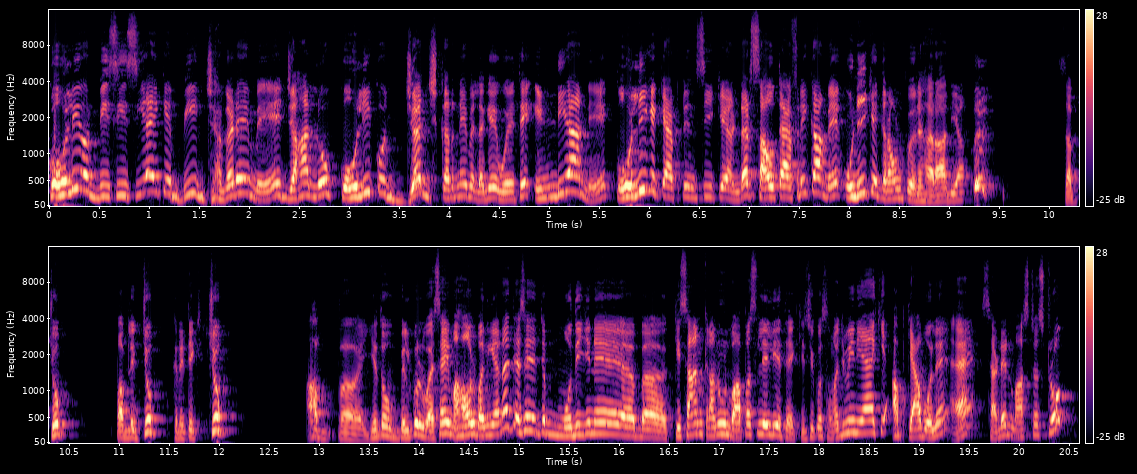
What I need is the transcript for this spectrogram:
कोहली और बीसीसीआई के बीच झगड़े में जहाँ लोग कोहली को जज करने में लगे हुए थे, इंडिया ने कोहली के कैप्टनसी के अंडर साउथ अफ्रीका में उन्हीं के ग्राउंड पे उन्हें हरा दिया। सब चुप पब्लिक चुप क्रिटिक्स चुप। अब ये तो बिल्कुल वैसा ही माहौल बन गया ना, जैसे जब मोदी जी ने किसान कानून वापस ले लिए थे। किसी को समझ में नहीं आया कि अब क्या बोले सडन मास्टर स्ट्रोक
